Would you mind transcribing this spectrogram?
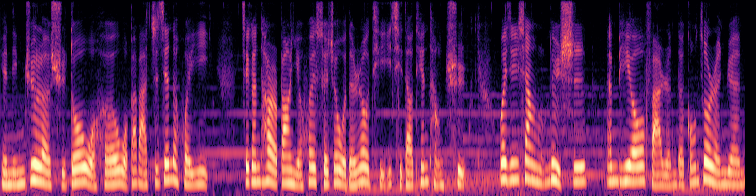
也凝聚了许多我和我爸爸之间的回忆。这根掏耳棒也会随着我的肉体一起到天堂去。我已经向律师、NPO 法人的工作人员，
